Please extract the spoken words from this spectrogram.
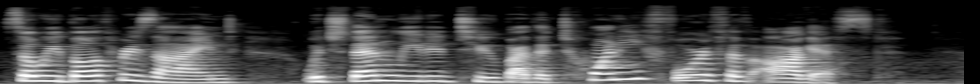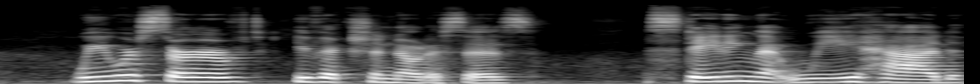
so we both resigned which then leaded to by the 24th of august we were served eviction notices stating that we had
